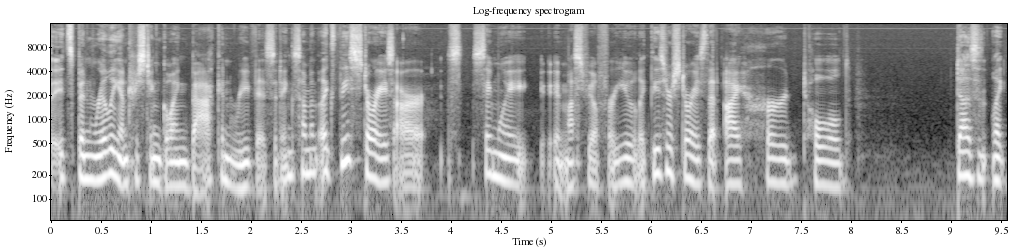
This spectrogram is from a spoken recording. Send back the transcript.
it's been really interesting going back and revisiting some of like these stories are same way it must feel for you. Like these are stories that I heard told doesn't like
